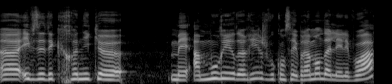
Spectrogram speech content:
Euh, il faisait des chroniques, euh, mais à mourir de rire, je vous conseille vraiment d'aller les voir,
